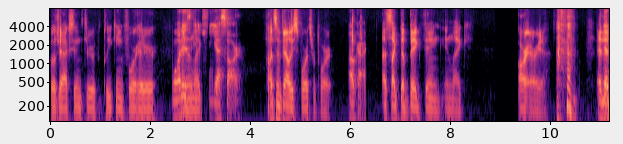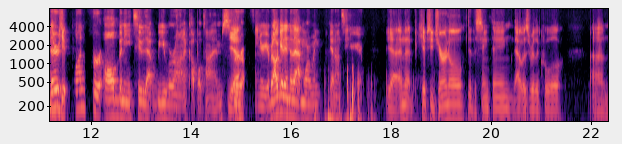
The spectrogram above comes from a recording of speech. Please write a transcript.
Will Jackson threw a complete game four hitter. What is And is then, like- HVSR? Hudson Valley Sports Report. Okay. That's like the big thing in like our area. and Yeah, then there's Poughke- one for Albany too that we were on a couple times Yeah. for senior year, but I'll get into that more when we get on senior year. Yeah, and then Poughkeepsie Journal did the same thing. That was really cool. Um,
